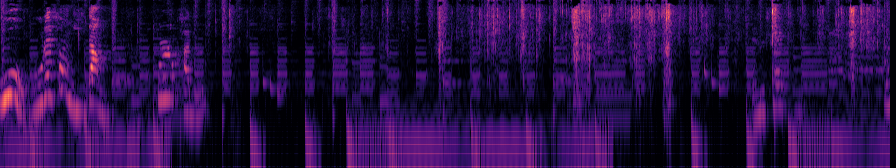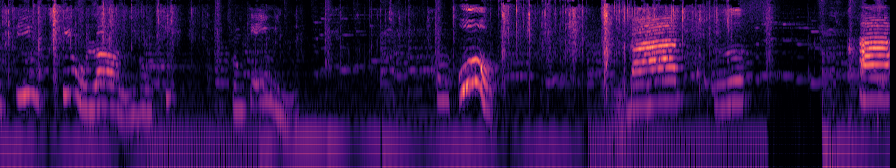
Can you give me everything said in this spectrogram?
오, 모래성 2당. 홀로 카드. 오, 티, 티 올라라. 이건 티? 그런 게임이 있네. 총, 오! 마크, 카,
